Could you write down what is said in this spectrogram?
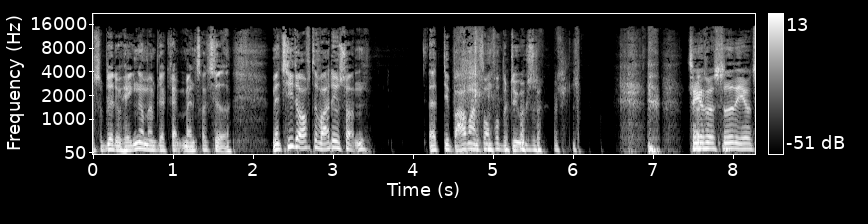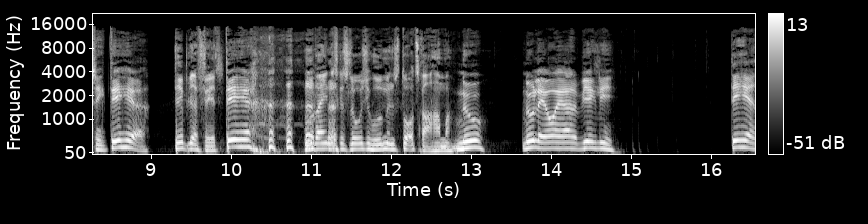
så bliver det jo hængende, og man bliver grimt maltrakteret. Men tit og ofte var det jo sådan, at det bare var en form for bedøvelse. Jeg så sidde derhjemme og tænke, det her, det bliver fedt. det her, Nu er der en, der skal slås i hovedet med en stor træhammer. nu, nu laver jeg virkelig... Det her,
